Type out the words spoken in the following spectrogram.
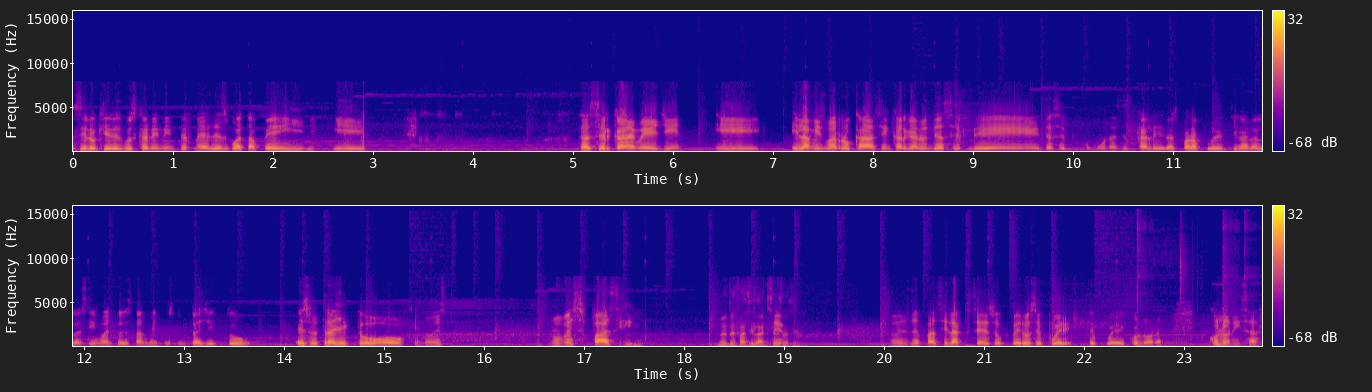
si lo quieres buscar en internet es Guatapé y, y está cerca de Medellín y, y la misma roca se encargaron de hacerle, de hacerle como unas escaleras para poder llegar a la cima, entonces también es un trayecto, es un trayecto que no es, no es fácil, No es de fácil acceso. Sí. sí. no es de fácil acceso, pero se puede, se puede colona- colonizar.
